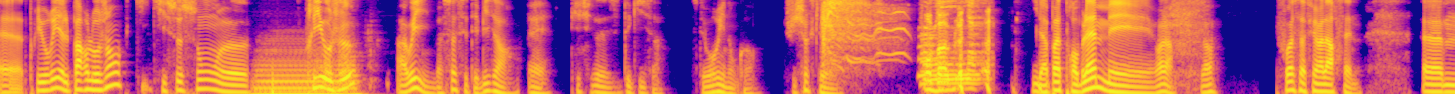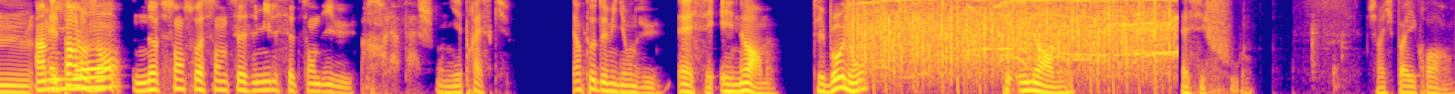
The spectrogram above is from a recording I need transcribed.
euh, a priori, elle parle aux gens qui, qui se sont euh, pris au jeu. Ah oui, bah ça c'était bizarre. Eh, qui c'était qui ça? C'était Aurine encore. Je suis sûr que c'était. Probable. Il a pas de problème, mais voilà. Tu vois. Des fois, ça fait un Larsen. Euh, 1 elle parle aux gens. 976 710 vues. Oh la vache, on y est presque. Bientôt 2 millions de vues. Eh, c'est énorme. C'est beau, non? C'est énorme. Eh, c'est fou. J'arrive pas à y croire. hein.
